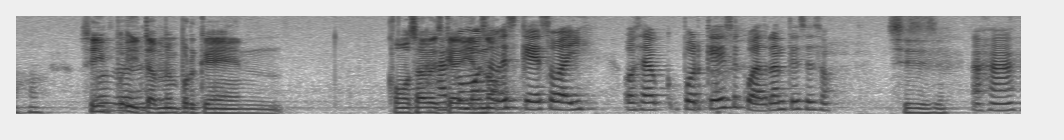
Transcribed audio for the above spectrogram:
Ajá. Sí, O sea- y también porque... en- ¿Cómo sabes Ajá, que ¿Cómo no? sabes que eso ahí? O sea, ¿por qué ese cuadrante es eso? Sí, sí, sí. Ajá.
